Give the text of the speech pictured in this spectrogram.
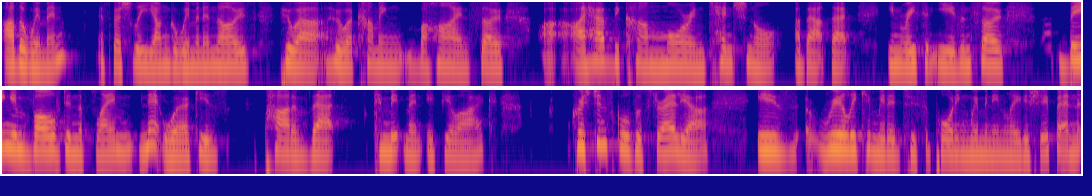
other women especially younger women and those who are who are coming behind so i have become more intentional about that in recent years and so being involved in the Flame network is part of that commitment, if you like. Christian Schools Australia is really committed to supporting women in leadership and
